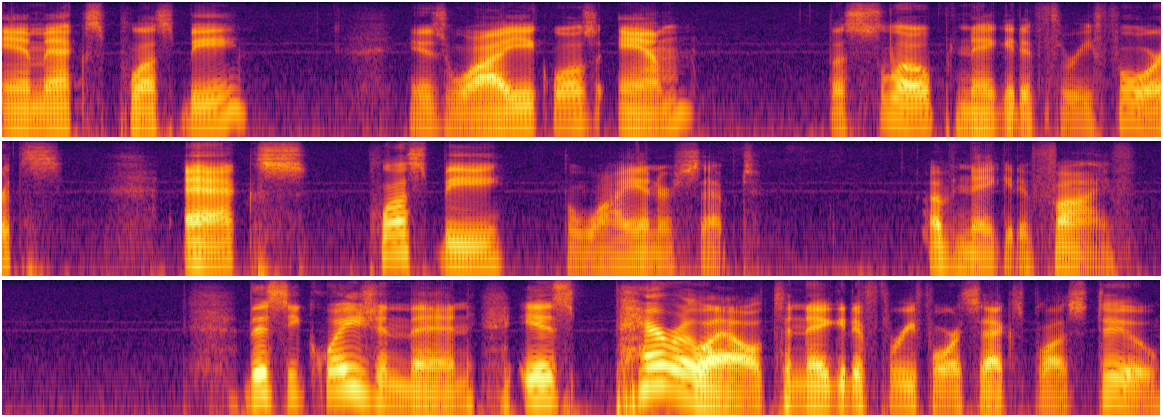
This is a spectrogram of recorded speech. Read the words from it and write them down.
mx plus b, is y equals m, the slope, negative 3 fourths, x plus b, the y-intercept of negative 5. This equation, then, is parallel to negative 3 fourths x plus 2,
